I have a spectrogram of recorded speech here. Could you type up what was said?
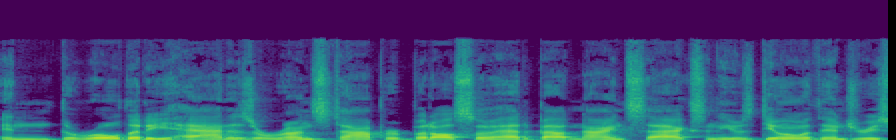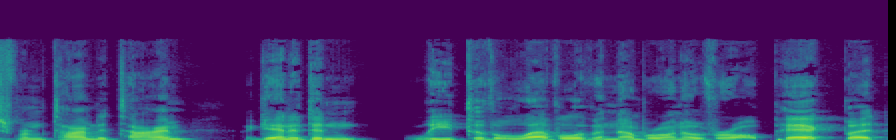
in the role that he had as a run stopper, but also had about nine sacks, and he was dealing with injuries from time to time. Again, it didn't lead to the level of a number one overall pick, but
